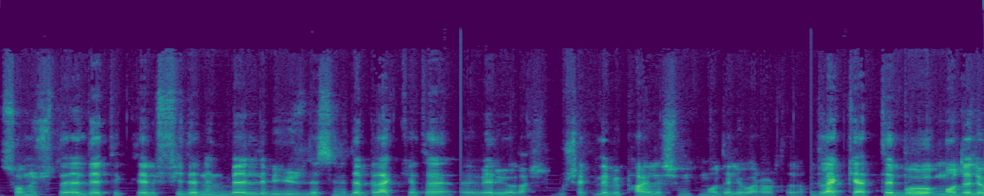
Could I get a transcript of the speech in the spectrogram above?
sonuçta elde ettikleri fidenin belli bir yüzdesini de Black Cat'e veriyorlar. Bu şekilde bir paylaşım modeli var ortada. Black Cat'te bu modeli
